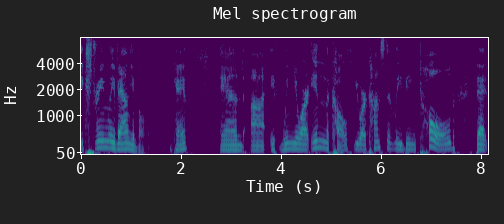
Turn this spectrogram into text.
extremely valuable Okay? And uh, if when you are in the cult, you are constantly being told that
